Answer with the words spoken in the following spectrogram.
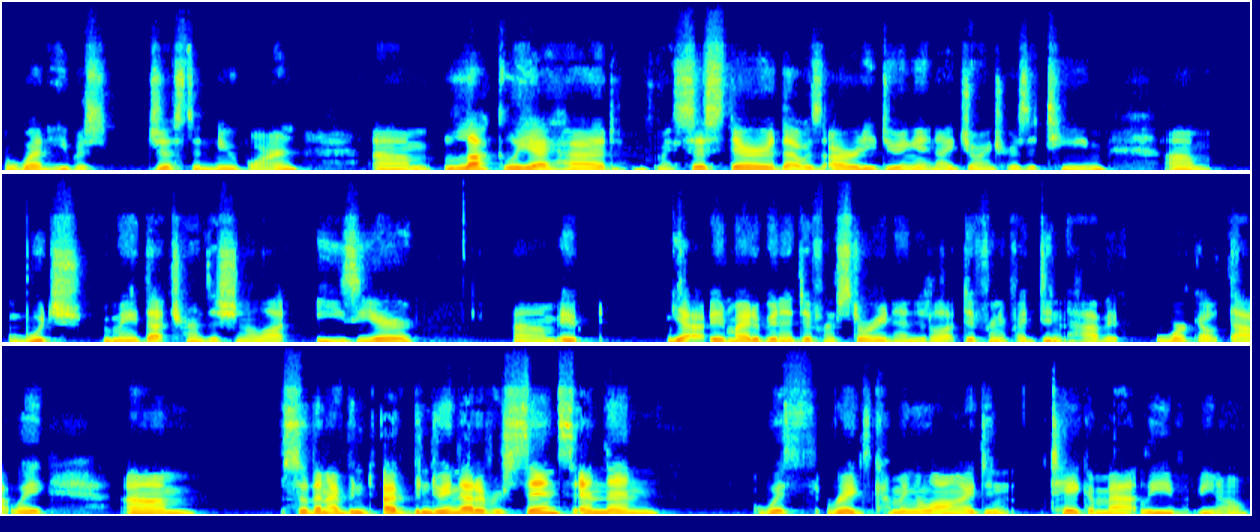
when he was just a newborn. Um, luckily, I had my sister that was already doing it, and I joined her as a team, um, which made that transition a lot easier. Um, it, yeah, it might have been a different story and ended a lot different if I didn't have it work out that way. Um, so then I've been I've been doing that ever since, and then with Riggs coming along, I didn't take a mat leave, you know,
